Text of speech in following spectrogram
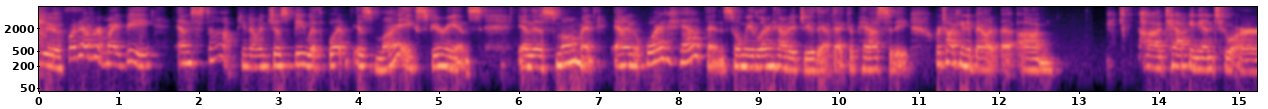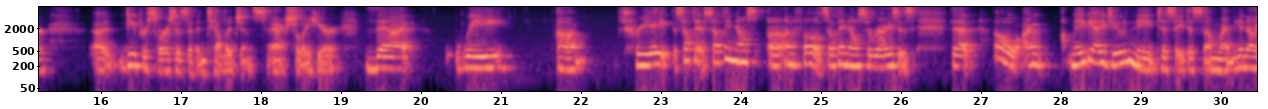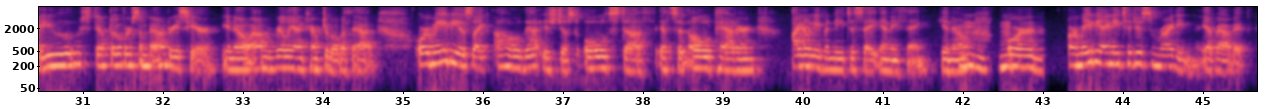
yes. whatever it might be and stop, you know, and just be with what is my experience in this moment and what happens when we learn how to do that, that capacity. We're talking about uh, um, uh, tapping into our uh, deeper sources of intelligence, actually, here, that we. Um, create something something else uh, unfolds something else arises that oh i'm maybe i do need to say to someone you know you stepped over some boundaries here you know i'm really uncomfortable with that. Or maybe it's like oh that is just old stuff. It's an old pattern. I don't even need to say anything you know? Mm-hmm. or or maybe i need to do some writing about it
